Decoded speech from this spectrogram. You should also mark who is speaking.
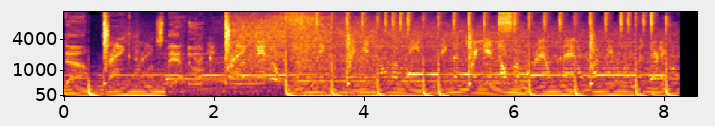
Speaker 1: down.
